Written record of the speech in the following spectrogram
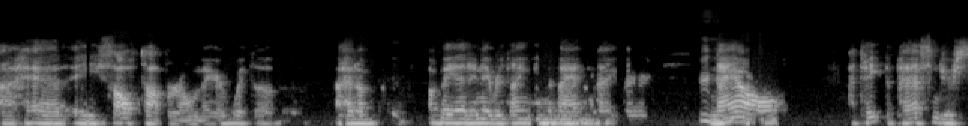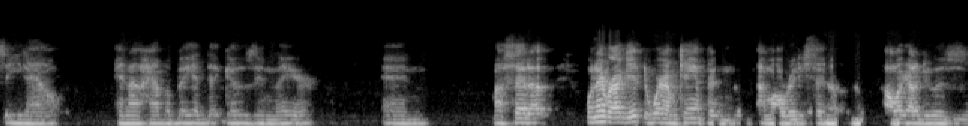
I had a soft topper on there with a. I had a, a bed and everything in the back back there. Mhm. Now I take the passenger seat out and I have a bed that goes in there. And my setup, whenever I get to where I'm camping, I'm already set up. All I got to do is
